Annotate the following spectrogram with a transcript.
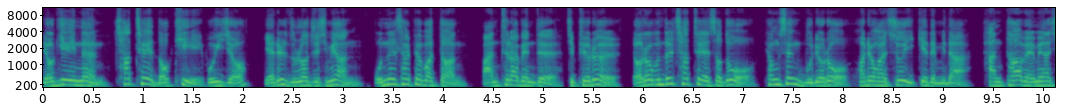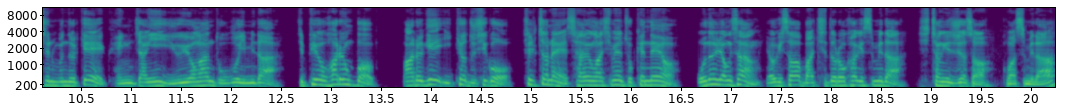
여기에 있는 차트에 넣기 보이죠? 얘를 눌러주시면 오늘 살펴봤던 만트라 밴드 지표를 여러분들 차트에서도 평생 무료로 활용할 수 있게 됩니다. 단타 매매하시는 분들께 굉장히 유용한 도구입니다. 지표 활용법 빠르게 익혀두시고 실전에 사용하시면 좋겠네요. 오늘 영상 여기서 마치도록 하겠습니다. 시청해주셔서 고맙습니다.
